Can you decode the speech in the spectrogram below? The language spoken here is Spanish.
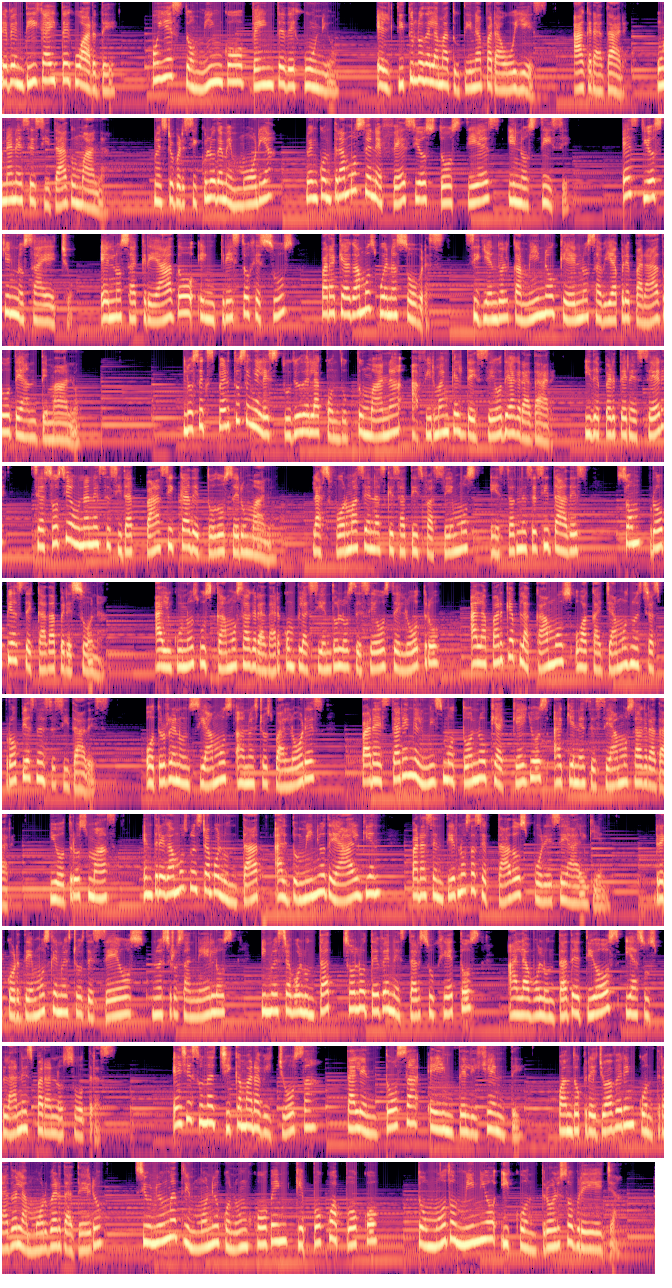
te bendiga y te guarde. Hoy es domingo 20 de junio. El título de la matutina para hoy es Agradar, una necesidad humana. Nuestro versículo de memoria lo encontramos en Efesios 2.10 y nos dice, es Dios quien nos ha hecho, Él nos ha creado en Cristo Jesús para que hagamos buenas obras siguiendo el camino que Él nos había preparado de antemano. Los expertos en el estudio de la conducta humana afirman que el deseo de agradar y de pertenecer se asocia a una necesidad básica de todo ser humano. Las formas en las que satisfacemos estas necesidades son propias de cada persona. Algunos buscamos agradar complaciendo los deseos del otro a la par que aplacamos o acallamos nuestras propias necesidades. Otros renunciamos a nuestros valores para estar en el mismo tono que aquellos a quienes deseamos agradar. Y otros más entregamos nuestra voluntad al dominio de alguien para sentirnos aceptados por ese alguien. Recordemos que nuestros deseos, nuestros anhelos y nuestra voluntad solo deben estar sujetos a la voluntad de Dios y a sus planes para nosotras. Ella es una chica maravillosa, talentosa e inteligente. Cuando creyó haber encontrado el amor verdadero, se unió en matrimonio con un joven que poco a poco tomó dominio y control sobre ella,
